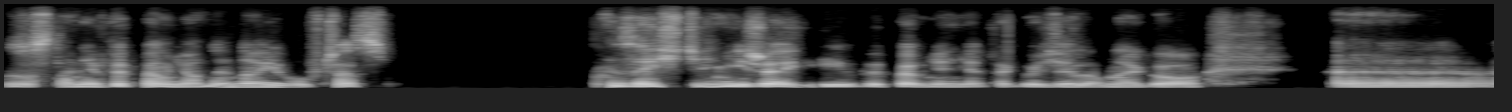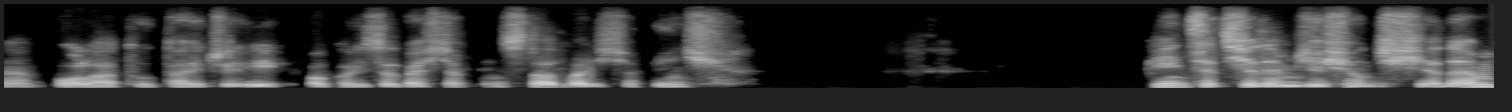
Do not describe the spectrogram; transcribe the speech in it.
zostanie wypełniony, no i wówczas zejście niżej i wypełnienie tego zielonego e, pola tutaj, czyli okolice 25 100, 25 577.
